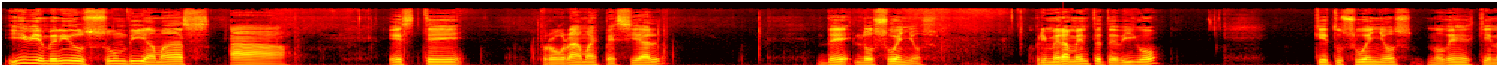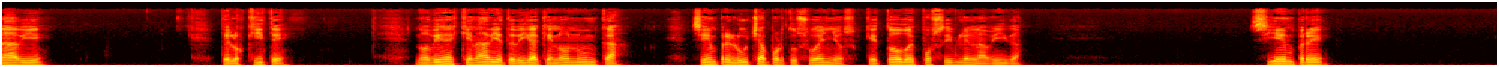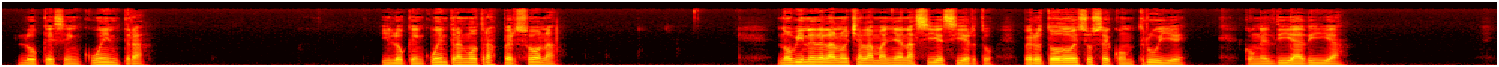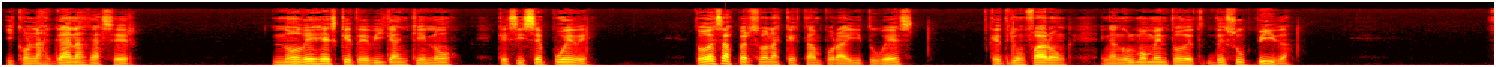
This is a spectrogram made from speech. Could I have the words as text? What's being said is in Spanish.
Y bienvenidos un día más a este programa especial de los sueños. Primeramente te digo que tus sueños no dejes que nadie te los quite. No dejes que nadie te diga que no nunca. Siempre lucha por tus sueños, que todo es posible en la vida. Siempre lo que se encuentra y lo que encuentran otras personas no viene de la noche a la mañana, sí es cierto, pero todo eso se construye con el día a día y con las ganas de hacer. No dejes que te digan que no, que sí se puede. Todas esas personas que están por ahí, tú ves, que triunfaron en algún momento de, de sus vidas,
